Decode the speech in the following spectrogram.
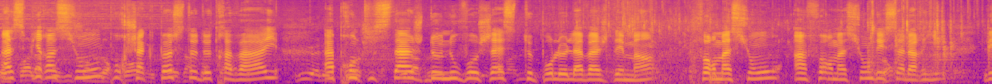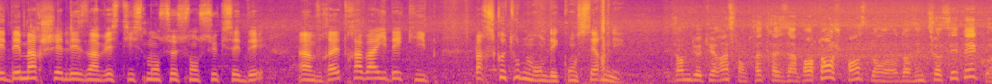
Aspiration pour chaque poste de travail, apprentissage de nouveaux gestes pour le lavage des mains, formation, information des salariés. Les démarches et les investissements se sont succédés. Un vrai travail d'équipe parce que tout le monde est concerné. Les hommes de terrain sont très très importants, je pense, dans, dans une société. quoi.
